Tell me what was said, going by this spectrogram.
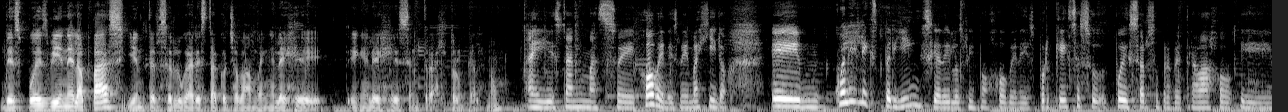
Después viene La Paz y en tercer lugar está Cochabamba, en el eje, en el eje central, troncal. ¿no? Ahí están más eh, jóvenes, me imagino. Em, ¿Cuál es la experiencia de los mismos jóvenes? Porque ese puede ser su primer trabajo, eh,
